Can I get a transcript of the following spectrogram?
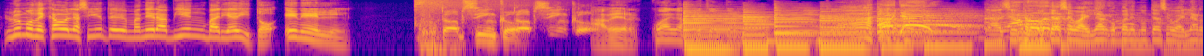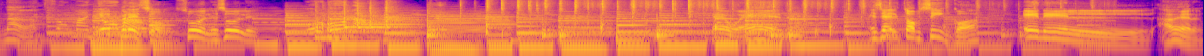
Lo hemos dejado de la siguiente manera bien variadito. En el... Top 5. Top 5. A ver, ¿cuál has puesto el top? ¡Oye! Ya, si esta no te hace bailar, compadre, no te hace bailar nada. Expreso, súbele, súbele. Qué bueno. Ese es el top 5, ¿ah? En el... A ver,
